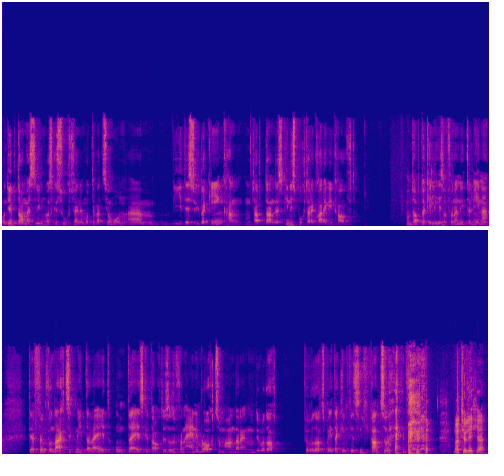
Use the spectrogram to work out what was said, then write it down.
Und ich habe damals irgendwas gesucht für eine Motivation, ähm, wie ich das übergehen kann. Und habe dann das Guinness-Buch der Rekorde gekauft und habe da gelesen von einem Italiener, der 85 Meter weit unter Eis getaucht ist, also von einem Loch zum anderen. Und ich habe mir gedacht, 85 Meter klingt jetzt nicht ganz so weit. Natürlich, ja.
